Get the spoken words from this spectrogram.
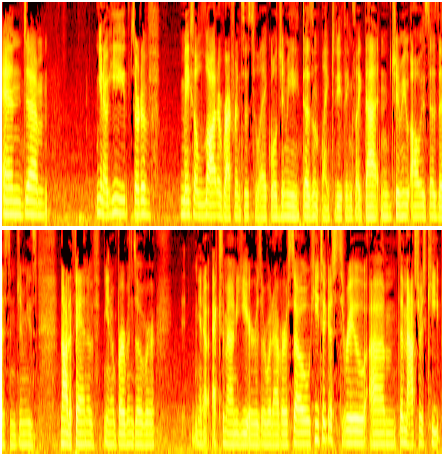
and um, you know he sort of makes a lot of references to like, well, Jimmy doesn't like to do things like that, and Jimmy always does this, and Jimmy's not a fan of you know bourbons over you know x amount of years or whatever. So he took us through um, the Master's Keep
